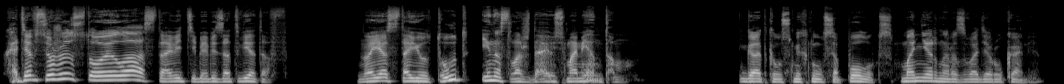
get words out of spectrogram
Хотя все же стоило оставить тебя без ответов. Но я стою тут и наслаждаюсь моментом». Гадко усмехнулся Полукс, манерно разводя руками.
